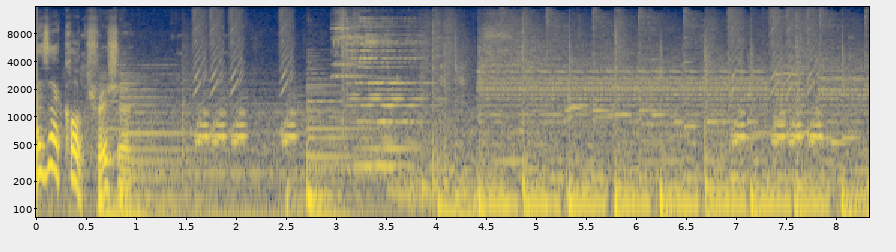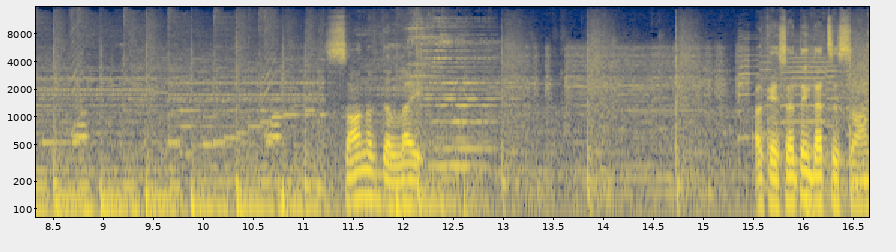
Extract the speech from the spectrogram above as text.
Why is that called Trisha? Song of Delight. Okay, so I think that's his song.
